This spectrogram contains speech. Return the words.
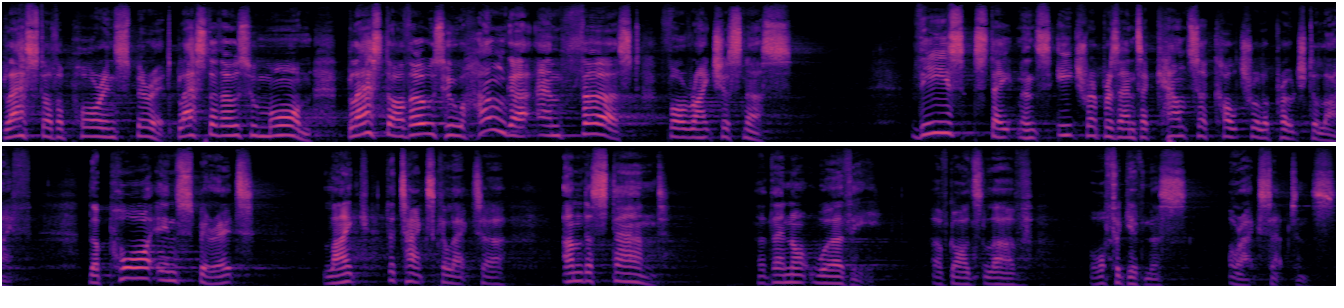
Blessed are the poor in spirit, blessed are those who mourn, blessed are those who hunger and thirst for righteousness. These statements each represent a countercultural approach to life. The poor in spirit like the tax collector, understand that they're not worthy of God's love or forgiveness or acceptance.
